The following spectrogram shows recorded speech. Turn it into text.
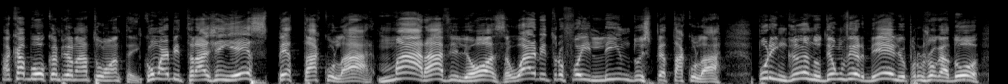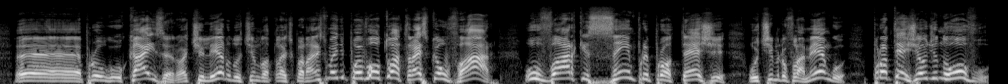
Acabou o campeonato ontem, com uma arbitragem espetacular, maravilhosa. O árbitro foi lindo, espetacular. Por engano, deu um vermelho para um jogador, é, para o Kaiser, o artilheiro do time do Atlético Paranaense, mas depois voltou atrás, porque o VAR, o VAR que sempre protege o time do Flamengo, protegeu de novo.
